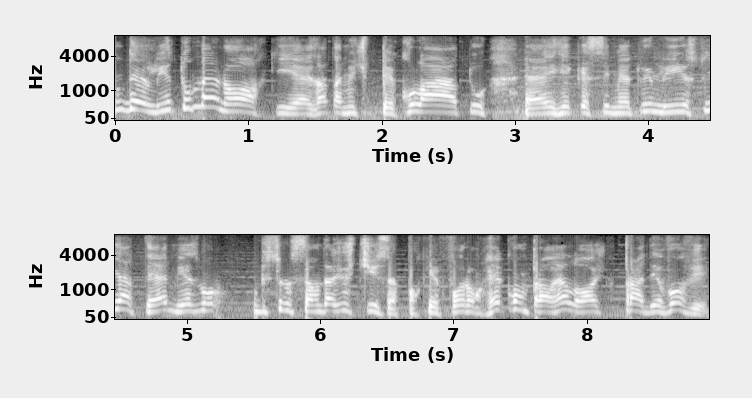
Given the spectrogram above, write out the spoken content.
um delito menor, que é exatamente peculato, é, enriquecimento ilícito e até mesmo obstrução da justiça, porque foram recomprar o relógio para devolver.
